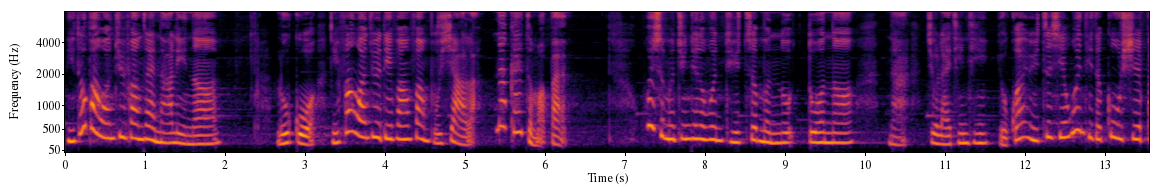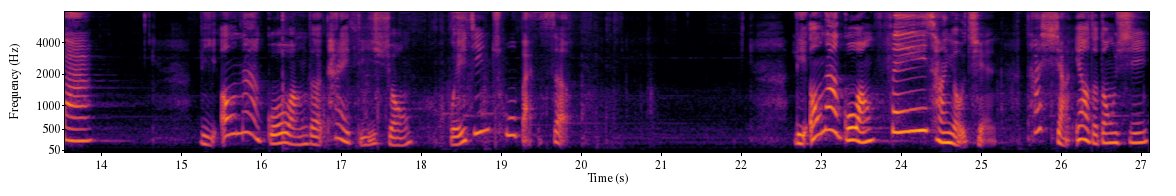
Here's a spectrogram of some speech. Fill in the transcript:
你都把玩具放在哪里呢？如果你放玩具的地方放不下了，那该怎么办？为什么今天的问题这么多多呢？那就来听听有关于这些问题的故事吧。李欧那国王的泰迪熊。维京出版社。李欧那国王非常有钱，他想要的东西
